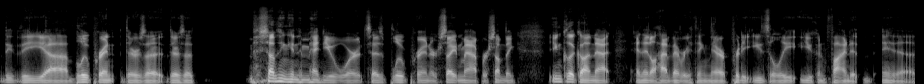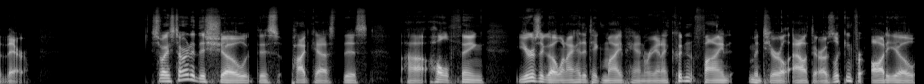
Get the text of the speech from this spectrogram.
the, the uh, blueprint. There's a there's a something in the menu where it says blueprint or sitemap or something. You can click on that and it'll have everything there pretty easily. You can find it uh, there. So I started this show, this podcast, this uh, whole thing years ago when I had to take my PANRE and I couldn't find material out there. I was looking for audio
